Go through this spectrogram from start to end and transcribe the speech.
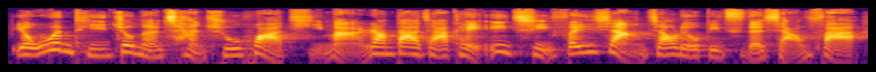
有问题就能产出话题嘛，让大家可以一起分享交流彼此的想法。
